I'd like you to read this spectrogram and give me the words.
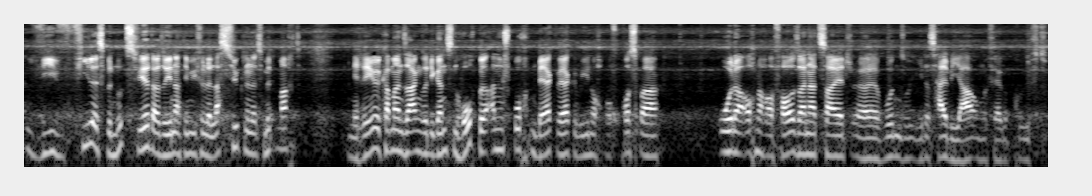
wie viel es benutzt wird, also je nachdem, wie viele Lastzyklen es mitmacht. In der Regel kann man sagen, so die ganzen hochbeanspruchten Bergwerke wie noch auf Prosper oder auch noch auf V seinerzeit äh, wurden so jedes halbe Jahr ungefähr geprüft.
